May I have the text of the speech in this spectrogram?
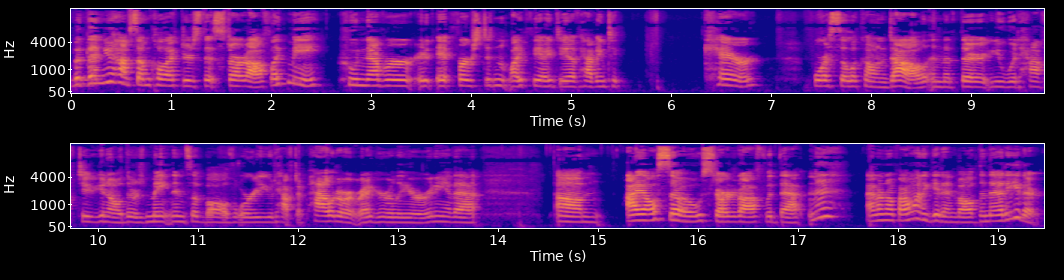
But then you have some collectors that start off like me, who never at first didn't like the idea of having to care for a silicone doll and that there you would have to, you know, there's maintenance involved or you'd have to powder it regularly or any of that. Um, I also started off with that, eh, I don't know if I want to get involved in that either.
